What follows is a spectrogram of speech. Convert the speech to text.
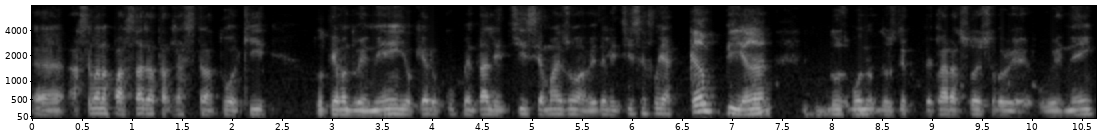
É, a semana passada já, já, se tratou aqui do tema do Enem, eu quero cumprimentar a Letícia mais uma vez. A Letícia foi a campeã dos, dos declarações sobre o Enem.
